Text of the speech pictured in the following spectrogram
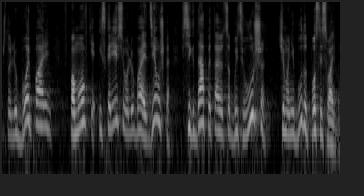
что любой парень в помолвке и, скорее всего, любая девушка всегда пытаются быть лучше, чем они будут после свадьбы.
